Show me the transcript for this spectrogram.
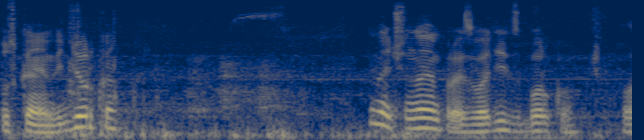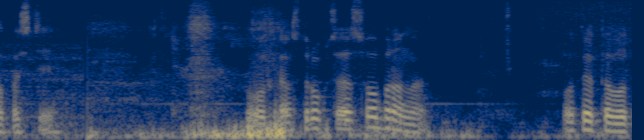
Пускаем ведерко и начинаем производить сборку лопастей. Вот конструкция собрана. Вот это вот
